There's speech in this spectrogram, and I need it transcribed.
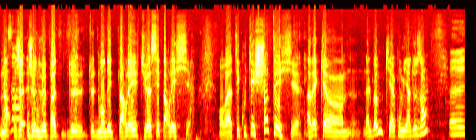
Non, je, je ne veux pas te, te demander de parler, tu as assez parlé. On va t'écouter chanter avec un, album qui a combien Deux ans? Euh,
